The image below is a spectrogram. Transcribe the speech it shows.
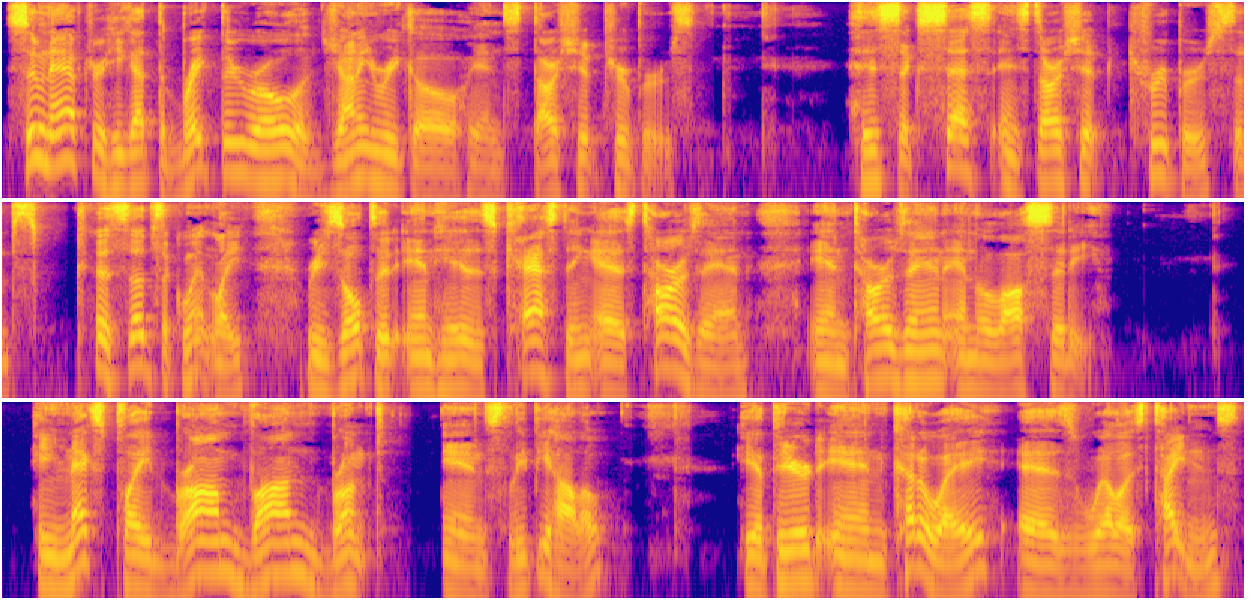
Soon after, he got the breakthrough role of Johnny Rico in Starship Troopers. His success in Starship Troopers subsequently resulted in his casting as Tarzan in Tarzan and the Lost City. He next played Brom von Brunt in Sleepy Hollow. He appeared in Cutaway as well as Titans.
